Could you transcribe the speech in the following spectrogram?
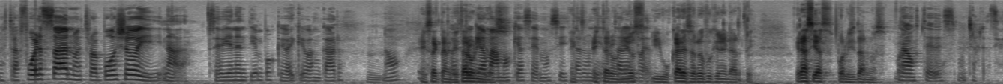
nuestra fuerza, nuestro apoyo y nada. Se vienen tiempos que hay que bancar, ¿no? Exactamente, estar unidos. que amamos, que hacemos, sí, estar unidos. estar unidos y buscar ese refugio en el arte. Gracias por visitarnos. No, a ustedes, muchas gracias.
